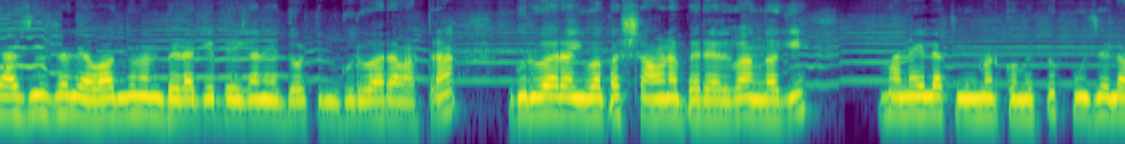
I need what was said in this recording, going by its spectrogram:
ಆ್ಯಸ್ ಯೂಸ್ವಲ್ ಯಾವಾಗಲೂ ನಾನು ಬೆಳಗ್ಗೆ ಬೇಗನೆ ಎದ್ದೋಳ್ತೀನಿ ಗುರುವಾರ ಮಾತ್ರ. ಗುರುವಾರ ಇವಾಗ ಶ್ರಾವಣ ಬೇರೆ ಅಲ್ವಾ? ಹಂಗಾಗಿ ಮನೆಯೆಲ್ಲ ಕ್ಲೀನ್ ಮಾಡ್ಕೊಂಬಿಟ್ಟು ಪೂಜೆ ಎಲ್ಲ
